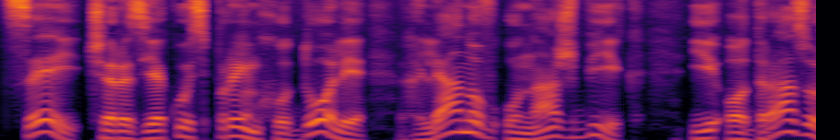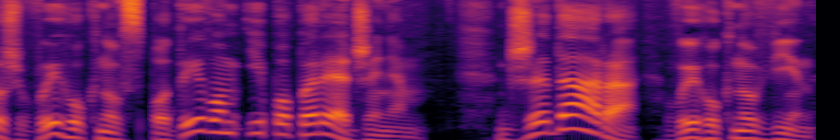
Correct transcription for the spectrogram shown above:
Цей, через якусь примху долі, глянув у наш бік і одразу ж вигукнув з подивом і попередженням. Джедара. вигукнув він,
